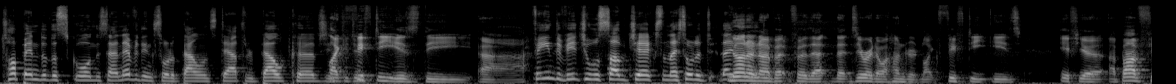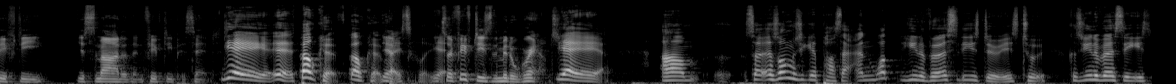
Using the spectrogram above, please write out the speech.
top end of the score, and this and everything's sort of balanced out through bell curves. Like you do- 50 is the. Uh, for individual subjects, and they sort of do, they, no, no, no, but for that, that 0 to 100, like 50 is if you're above 50, you're smarter than fifty percent. Yeah, yeah, yeah, yeah. Bell curve, bell curve, Yeah. basically. Yeah. So fifty is the middle ground. Yeah, yeah, yeah. Um, so as long as you get past that, and what universities do is to, because university is,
